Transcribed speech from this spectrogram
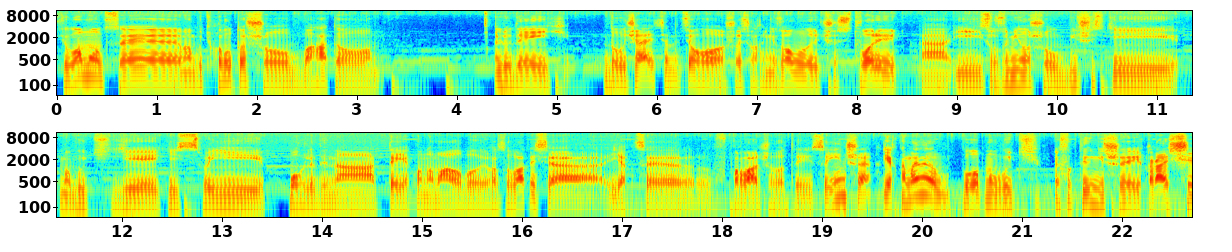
В цілому, це, мабуть, круто, що багато людей долучаються до цього, щось організовують, щось створюють. І зрозуміло, що у більшості, мабуть, є якісь свої погляди на те, як воно мало би розвиватися, як це впроваджувати і все інше. Як на мене, було б, мабуть, ефективніше і краще,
